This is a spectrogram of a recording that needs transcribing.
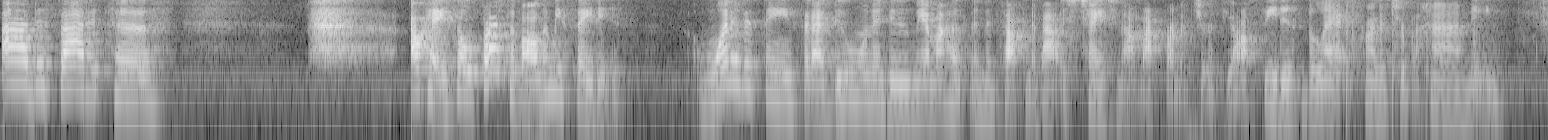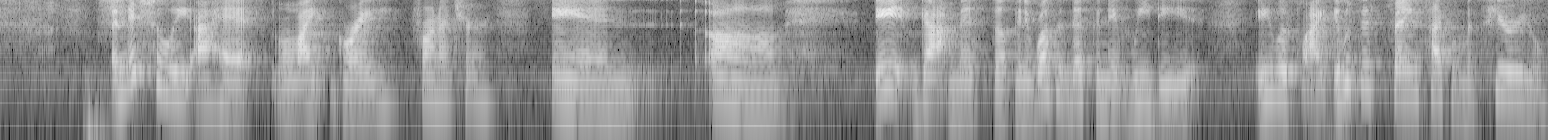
I decided to... Okay, so first of all, let me say this. One of the things that I do want to do, me and my husband been talking about, is changing out my furniture. If y'all see this black furniture behind me, initially I had light gray furniture and um, it got messed up and it wasn't nothing that we did. It was like, it was this same type of material,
